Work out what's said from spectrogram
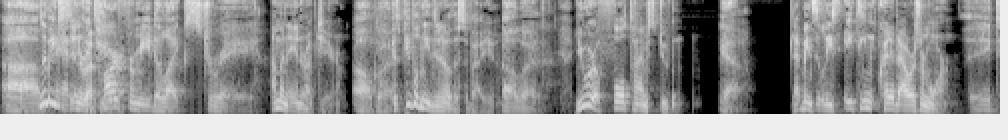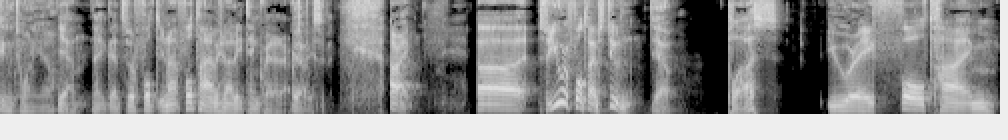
Um, Let me just interrupt. It's hard for me to like stray. I'm going to interrupt you here. Oh, go ahead. Because people need to know this about you. Oh, go ahead. You were a full time student. Yeah. That means at least 18 credit hours or more. 18 to 20, yeah. Yeah. That's what full, you're not full time if you're not 18 credit hours, yeah. basically. All right. Uh, so you were a full time student. Yeah. Plus, you were a full time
